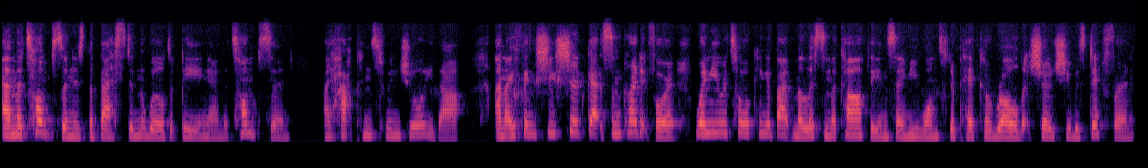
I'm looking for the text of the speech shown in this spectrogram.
Emma thompson is the best in the world at being emma thompson i happen to enjoy that and I think she should get some credit for it. When you were talking about Melissa McCarthy and saying you wanted to pick a role that showed she was different,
